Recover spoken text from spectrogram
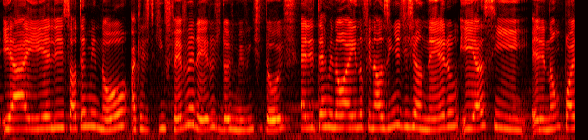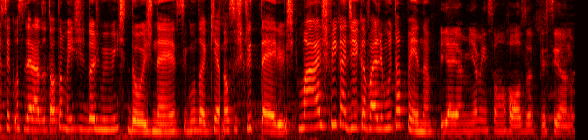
e aí ele só terminou, acredito que em fevereiro de 2022. Ele terminou aí no finalzinho de janeiro e assim, ele não pode ser considerado totalmente de 2022, né? Segundo aqui nossos critérios. Mas fica a dica, vale muito a pena. E aí a minha menção rosa pra esse ano,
